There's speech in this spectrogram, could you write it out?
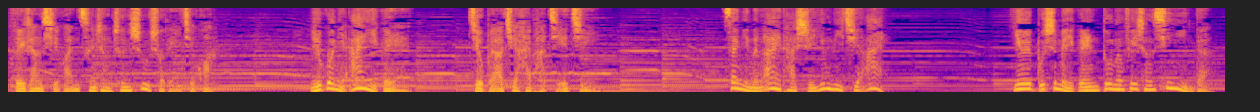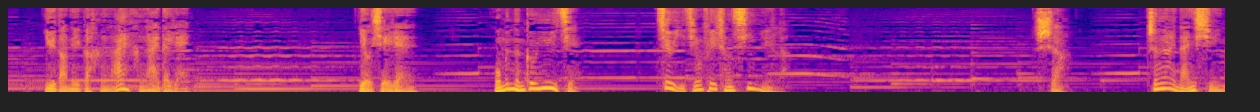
非常喜欢村上春树说的一句话：“如果你爱一个人，就不要去害怕结局，在你能爱他时用力去爱。因为不是每个人都能非常幸运的遇到那个很爱很爱的人。有些人，我们能够遇见，就已经非常幸运了。是啊，真爱难寻，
